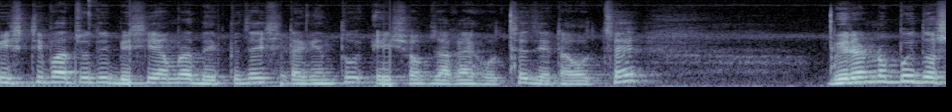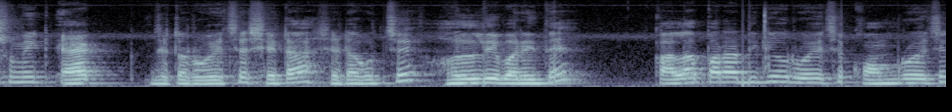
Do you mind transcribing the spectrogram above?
বৃষ্টিপাত যদি বেশি আমরা দেখতে চাই, সেটা কিন্তু এইসব জায়গায় হচ্ছে, যেটা হচ্ছে বিরানব্বই দশমিক এক যেটা রয়েছে সেটা সেটা হচ্ছে হলদিবাড়িতে। কালাপাড়ার দিকেও রয়েছে, কম রয়েছে,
